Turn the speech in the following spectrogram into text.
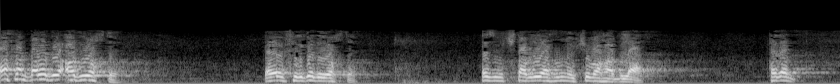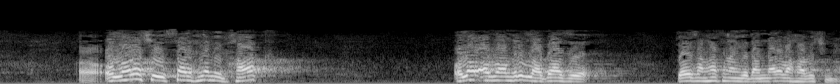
Əslən, belə bir adı yoxdur. Belə bir firqə də yoxdur. Biz bu kitabda yazılmıyor ki, vahabilər. Fəqət onlara ki, sərfləməyib haqq, Onlar adlandırırlar bəzi görürsən haqla gedənləri vahabi kimi.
